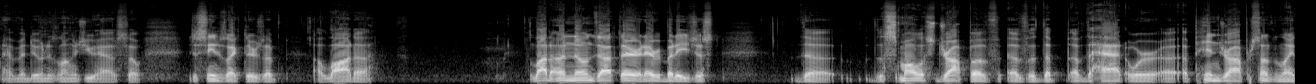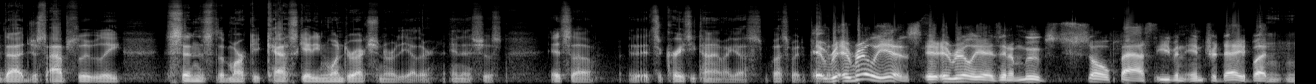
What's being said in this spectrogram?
have been doing as long as you have. So it just seems like there's a a lot of a lot of unknowns out there, and everybody's just the the smallest drop of, of the of the hat or a, a pin drop or something like that just absolutely sends the market cascading one direction or the other, and it's just it's a it's a crazy time, I guess. Best way to put It, it. it really is. It, it really is, and it moves so fast, even intraday. But mm-hmm.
